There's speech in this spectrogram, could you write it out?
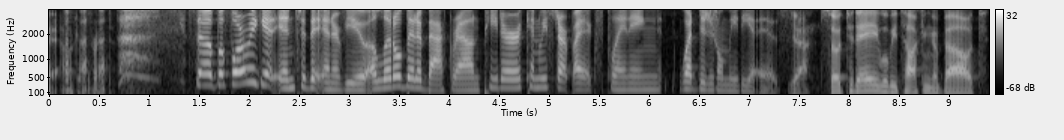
yeah okay, friend. So, before we get into the interview, a little bit of background. Peter, can we start by explaining what digital media is? Yeah. So, today we'll be talking about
